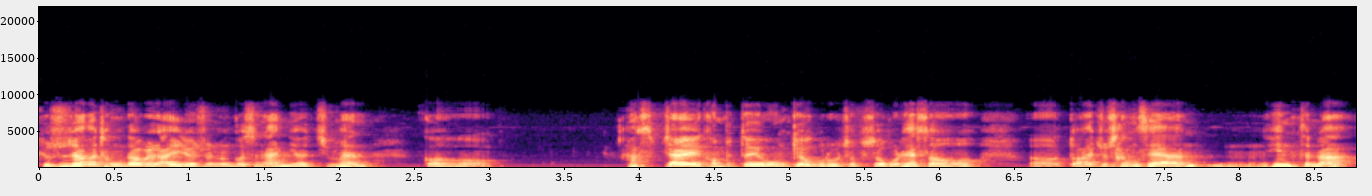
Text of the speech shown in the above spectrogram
교수자가 정답을 알려주는 것은 아니었지만 어, 학습자의 컴퓨터에 원격으로 접속을 해서 어, 또 아주 상세한 음, 힌트나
